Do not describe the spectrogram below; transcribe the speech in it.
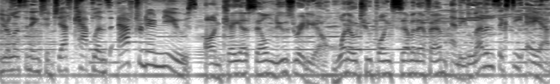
You're listening to Jeff Kaplan's Afternoon News on KSL News Radio, 102.7 FM and 1160 AM.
